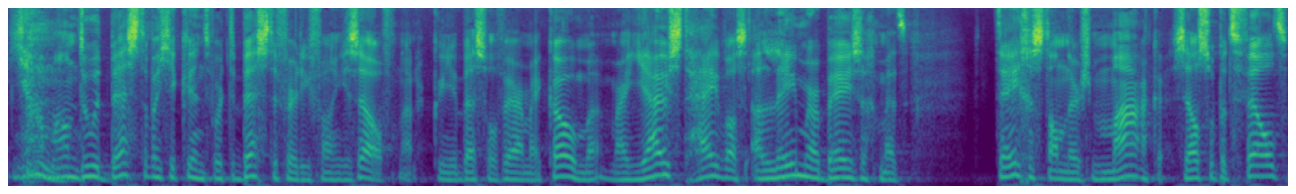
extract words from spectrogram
ja man, doe het beste wat je kunt. Word de beste versie van jezelf. Nou, daar kun je best wel ver mee komen. Maar juist hij was alleen maar bezig met tegenstanders maken. Zelfs op het veld,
